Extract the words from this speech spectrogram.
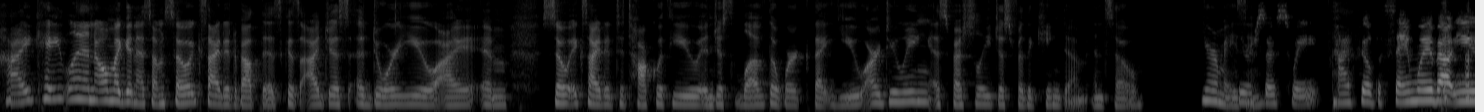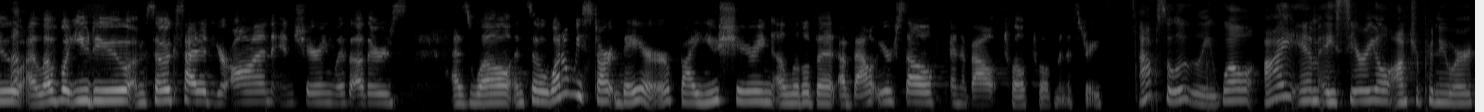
Hi, Caitlin. Oh my goodness. I'm so excited about this because I just adore you. I am so excited to talk with you and just love the work that you are doing, especially just for the kingdom. And so you're amazing. You're so sweet. I feel the same way about you. I love what you do. I'm so excited you're on and sharing with others as well. And so, why don't we start there by you sharing a little bit about yourself and about Twelve12 Ministries? Absolutely. Well, I am a serial entrepreneur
